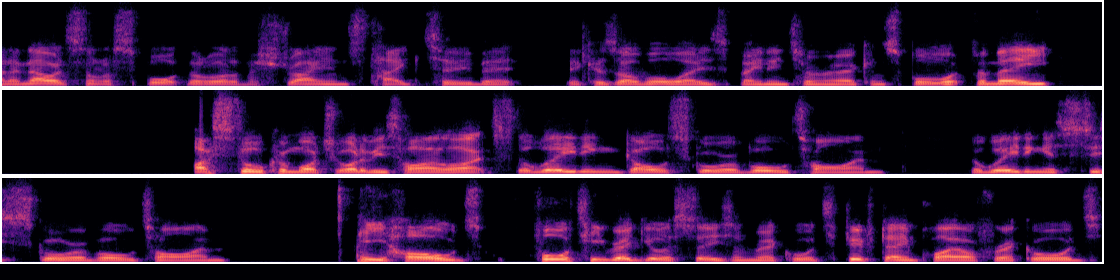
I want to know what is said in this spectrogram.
and I know it's not a sport that a lot of Australians take to, but because I've always been into American sport, for me, I still can watch a lot of his highlights. The leading goal scorer of all time, the leading assist scorer of all time. He holds 40 regular season records, 15 playoff records.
